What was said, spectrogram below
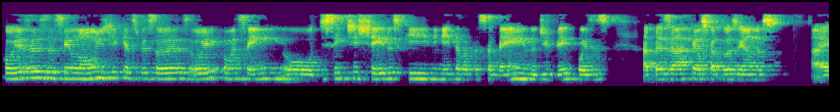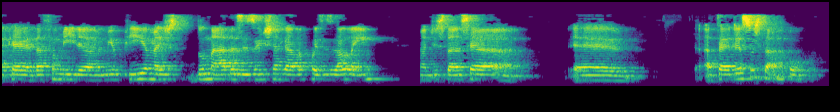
coisas assim longe que as pessoas, oi, como assim? Ou de sentir cheiros que ninguém estava percebendo, de ver coisas, apesar que aos 14 anos é, que é da família miopia, mas do nada às vezes eu enxergava coisas além uma distância é, até de assustar um pouco.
